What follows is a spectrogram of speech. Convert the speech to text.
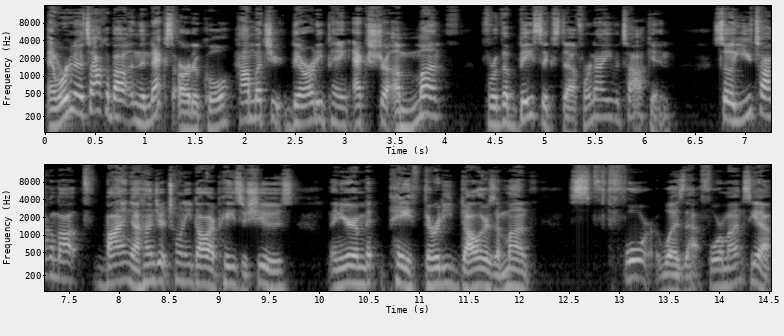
And we're going to talk about in the next article how much you, they're already paying extra a month for the basic stuff. We're not even talking. So you talking about buying a $120 pair of shoes and you're going to pay $30 a month four was that four months? Yeah,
